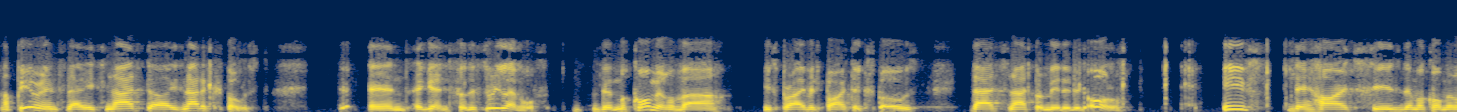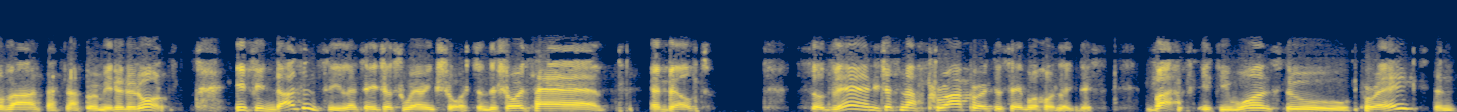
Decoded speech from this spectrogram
appearance that it's not uh, is not exposed. And again, so there's three levels. The makom erva, his private part exposed, that's not permitted at all. If the heart sees the makom erva, that's not permitted at all. If he doesn't see, let's say just wearing shorts, and the shorts have a belt, so then it's just not proper to say brachot like this. But if he wants to pray, then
